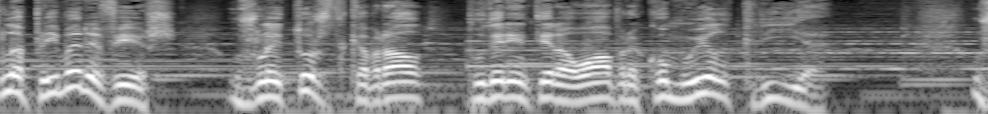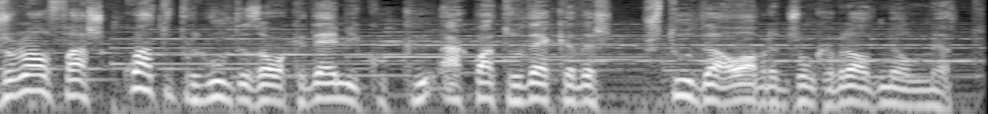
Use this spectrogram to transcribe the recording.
pela primeira vez, os leitores de Cabral poderem ter a obra como ele queria. O jornal faz quatro perguntas ao académico que, há quatro décadas, estuda a obra de João Cabral de Melo Neto.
